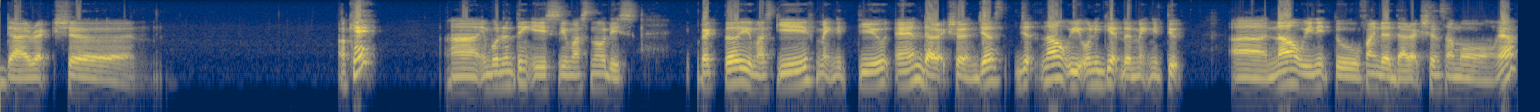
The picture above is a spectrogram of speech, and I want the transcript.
direction. Okay? Uh, important thing is you must know this. Vector you must give magnitude and direction. Just, just now we only get the magnitude Uh, now we need to find the direction some more. Yeah.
